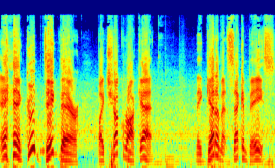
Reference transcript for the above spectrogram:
And good dig there by Chuck Rocket. They get him at second base.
